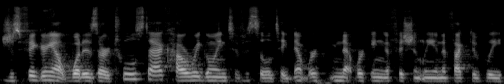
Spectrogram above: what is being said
Just figuring out what is our tool stack, how are we going to facilitate network networking efficiently and effectively,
